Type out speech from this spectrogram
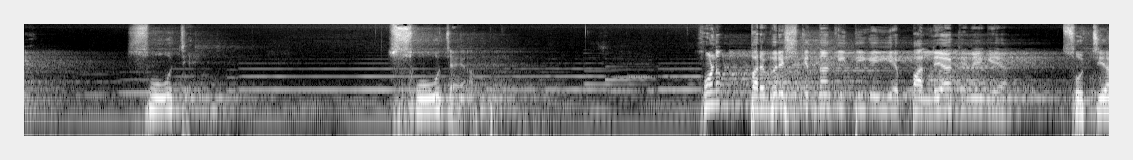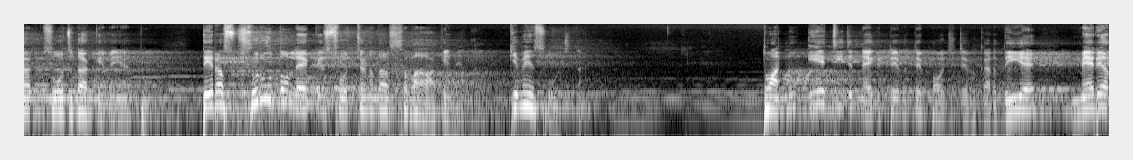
ਇਹ। ਸੋਚ ਹੈ। ਸੋਚ ਹੈ ਆਪਣੀ ਹੁਣ ਪਰਵਰਿਸ਼ ਕਿੱਦਾਂ ਕੀਤੀ ਗਈ ਹੈ? ਪਾਲਿਆ ਕਿਵੇਂ ਗਿਆ? ਸੋਚਿਆ, ਸੋਚਦਾ ਕਿਵੇਂ ਆ ਤੂੰ? ਤੇਰਾ ਸ਼ੁਰੂ ਤੋਂ ਲੈ ਕੇ ਸੋਚਣ ਦਾ ਸੁਭਾਅ ਕਿਵੇਂ ਦਾ? ਕਿਵੇਂ ਸੋਚਦਾ? ਤੁਹਾਨੂੰ ਇਹ ਚੀਜ਼ 네ਗੇਟਿਵ ਤੇ ਪੋਜ਼ਿਟਿਵ ਕਰਦੀ ਹੈ। ਮੇਰਾ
